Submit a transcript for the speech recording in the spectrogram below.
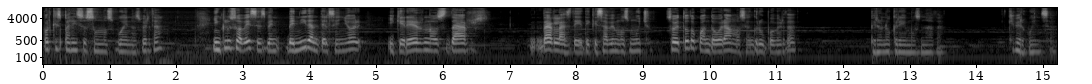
porque es para eso somos buenos, ¿verdad? Incluso a veces venir ante el Señor y querernos dar, darlas de, de que sabemos mucho, sobre todo cuando oramos en grupo, ¿verdad? Pero no creemos nada. Qué vergüenza.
